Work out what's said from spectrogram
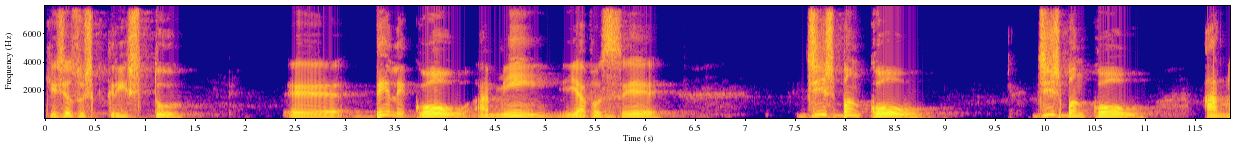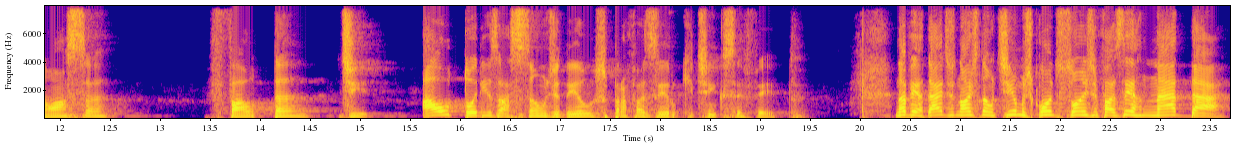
que Jesus Cristo é, delegou a mim e a você, desbancou, desbancou a nossa falta de autorização de Deus para fazer o que tinha que ser feito. Na verdade, nós não tínhamos condições de fazer nada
